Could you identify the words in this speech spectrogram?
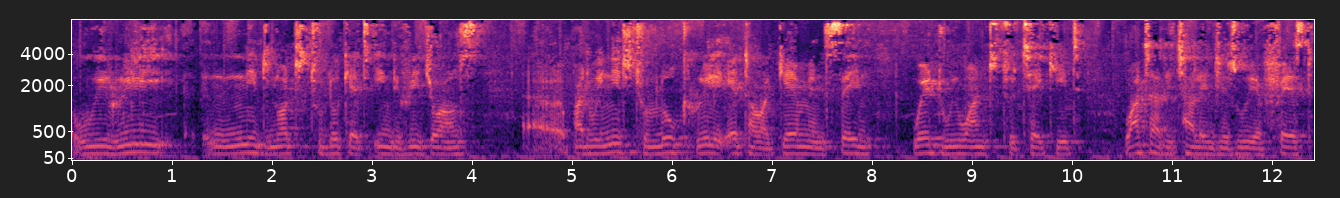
we really need not to look at individuals, uh, but we need to look really at our game and saying, where do we want to take it? What are the challenges we have faced?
